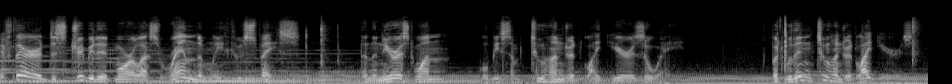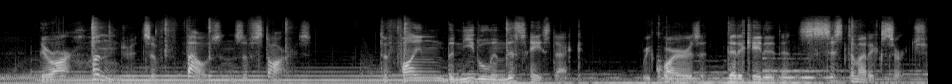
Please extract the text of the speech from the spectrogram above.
If they're distributed more or less randomly through space, then the nearest one will be some 200 light years away. But within 200 light years, there are hundreds of thousands of stars. To find the needle in this haystack requires a dedicated and systematic search.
